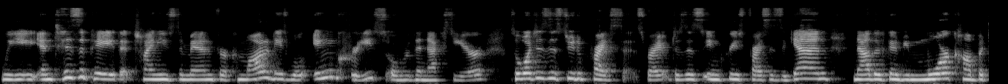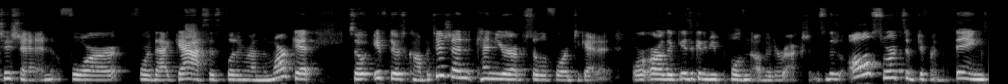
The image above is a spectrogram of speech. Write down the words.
We anticipate that Chinese demand for commodities will increase over the next year. So what does this do to prices, right? Does this increase prices again? Now there's going to be more competition for for that gas that's floating around the market. So if there's competition, can Europe still afford to get it? Or, or is it going to be pulled in other directions? So there's all sorts of different things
